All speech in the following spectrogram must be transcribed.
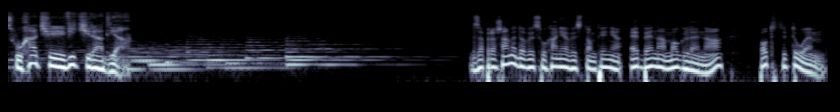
Słuchacie Wiki Radia. Zapraszamy do wysłuchania wystąpienia Ebena Moglena pod tytułem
